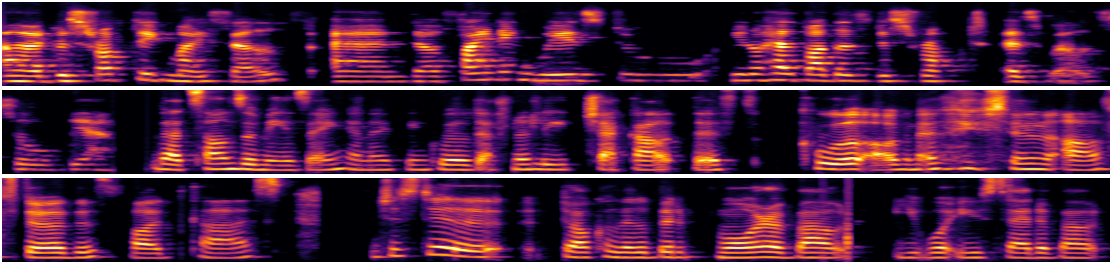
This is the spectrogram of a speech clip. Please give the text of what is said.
uh, disrupting myself and uh, finding ways to you know help others disrupt as well. So yeah. That sounds amazing. And i think we'll definitely check out this cool organization after this podcast just to talk a little bit more about you, what you said about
